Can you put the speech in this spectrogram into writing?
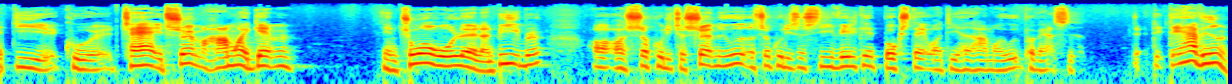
at de kunne tage et søm og hamre igennem en torrulle eller en bibel, og, og så kunne de tage sømmet ud, og så kunne de så sige, hvilke bogstaver de havde hamret ud på hver side. Det, det, det er viden.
